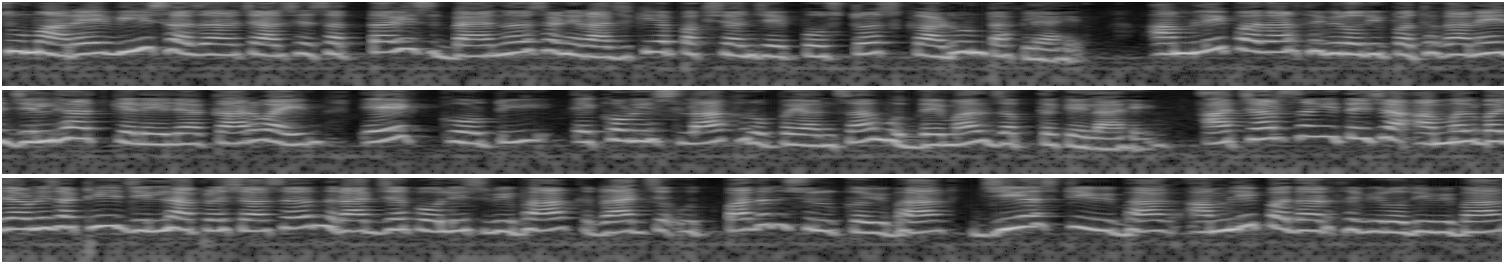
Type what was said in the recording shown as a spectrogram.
सुमारे वीस हजार चारशे सत्तावीस बॅनर्स आणि राजकीय पक्षांचे पोस्टर्स काढून टाकले आहेत. अंमली पदार्थ विरोधी पथकाने जिल्ह्यात केलेल्या कारवाईत एक कोटी एकोणीस लाख रुपयांचा मुद्देमाल जप्त केला आहे. आचारसंहितेच्या अंमलबजावणीसाठी जिल्हा प्रशासन राज्य पोलीस विभाग राज्य उत्पादन शुल्क विभाग जीएसटी विभाग अंमली पदार्थ विरोधी विभाग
